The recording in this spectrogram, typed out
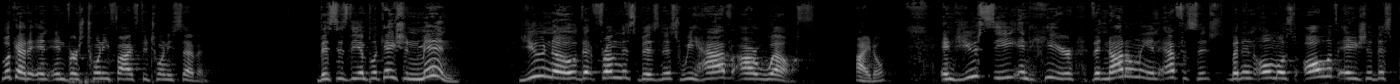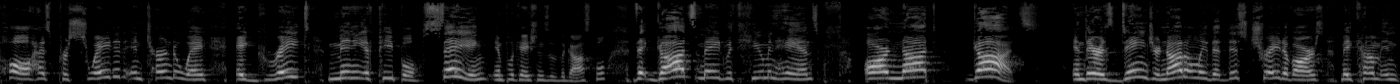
Look at it in, in verse 25 through 27. This is the implication. Men, you know that from this business we have our wealth, idol. And you see and hear that not only in Ephesus, but in almost all of Asia, this Paul has persuaded and turned away a great many of people, saying, implications of the gospel, that gods made with human hands are not gods. And there is danger not only that this trade of ours may come in,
